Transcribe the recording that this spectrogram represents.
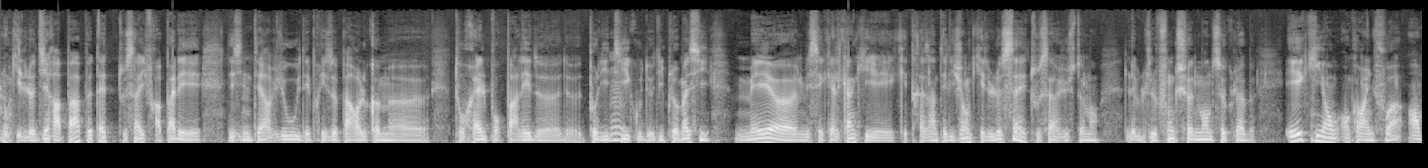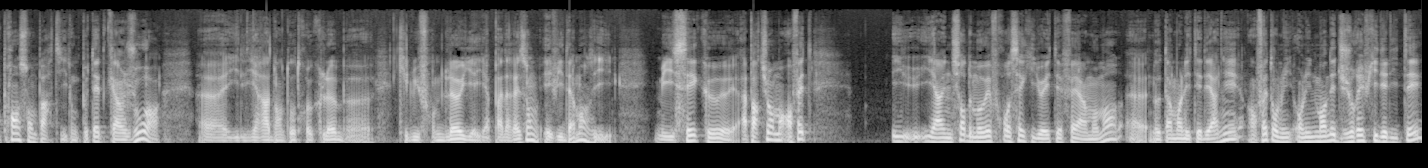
Donc il le dira pas, peut-être tout ça. Il fera pas des interviews ou des prises de parole comme euh, Tourelle pour parler de, politique mm. ou de diplomatie, mais euh, mais c'est quelqu'un qui est, qui est très intelligent, qui le sait tout ça justement, le, fonctionnement de ce club et qui encore une fois en prend son parti. Donc peut-être qu'un jour euh, il ira dans d'autres clubs qui lui font de l'œil et il n'y a pas de raison, évidemment. mais il sait que à partir du moment, en fait, il y a une sorte de mauvais procès qui lui a été fait à un moment, notamment l'été dernier. En fait, on lui, demandait de jurer fidélité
